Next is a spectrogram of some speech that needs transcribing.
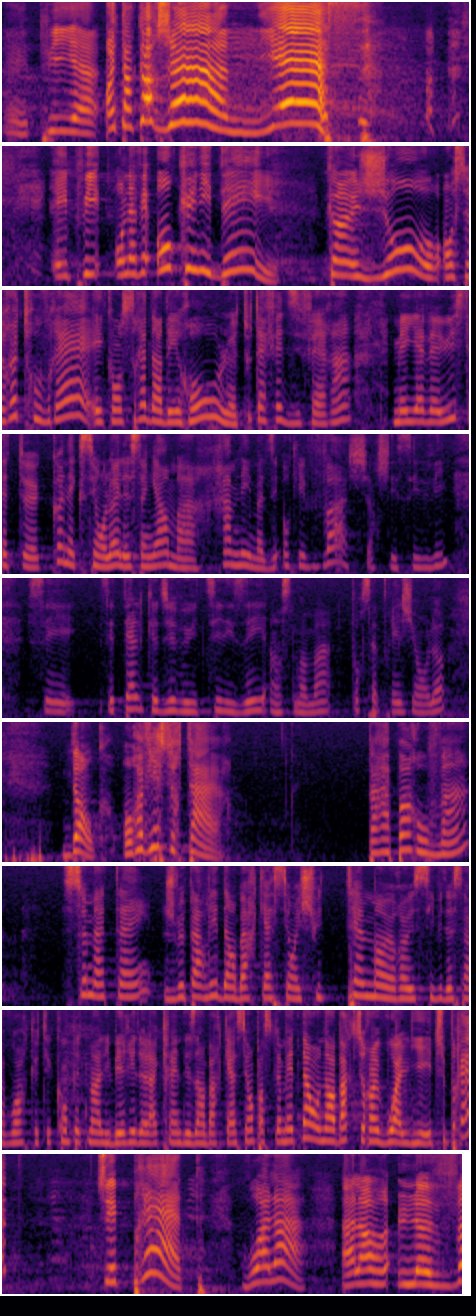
Et puis, euh, on est encore jeunes! Yes! Et puis, on n'avait aucune idée qu'un jour, on se retrouverait et qu'on serait dans des rôles tout à fait différents. Mais il y avait eu cette connexion-là et le Seigneur m'a ramené. Il m'a dit OK, va chercher Sylvie. C'est, c'est elle que Dieu veut utiliser en ce moment pour cette région-là. Donc, on revient sur Terre. Par rapport au vent, ce matin, je veux parler d'embarcation et je suis tellement heureuse, Sylvie, de savoir que tu es complètement libérée de la crainte des embarcations parce que maintenant, on embarque sur un voilier. Es-tu prête? Tu es prête? Voilà. Alors, le vent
